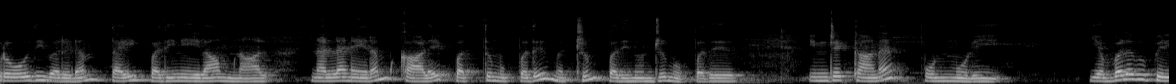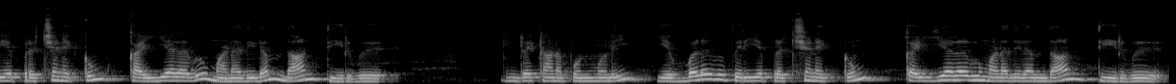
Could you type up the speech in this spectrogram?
குரோதி வருடம் தை பதினேழாம் நாள். நல்ல நேரம் காலை பத்து முப்பது மற்றும் பதினொன்று முப்பது. இன்றைக்கான பொன்மொழி. எவ்வளவு பெரிய பிரச்சனைக்கும் கையளவு மனதிடம் தான் தீர்வு. இன்றைக்கான பொன்மொழி எவ்வளவு பெரிய பிரச்சனைக்கும் கையளவு மனதிடம்தான் தீர்வு.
